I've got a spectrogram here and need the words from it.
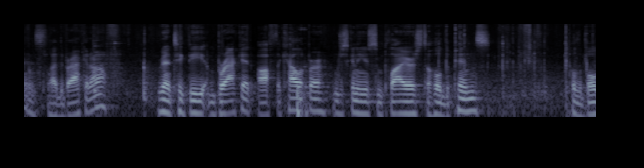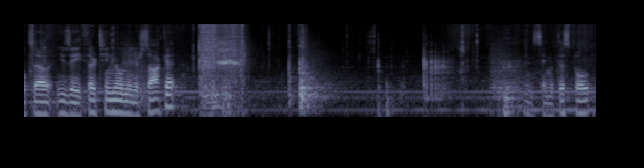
And slide the bracket off. We're going to take the bracket off the caliper. I'm just going to use some pliers to hold the pins. Pull the bolts out. Use a 13 millimeter socket. And same with this bolt.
